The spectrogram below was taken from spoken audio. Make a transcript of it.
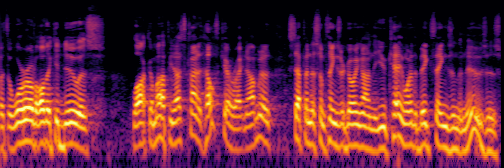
But the world, all they could do is lock them up. You know, that's kind of healthcare right now. I'm going to step into some things that are going on in the UK. One of the big things in the news is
